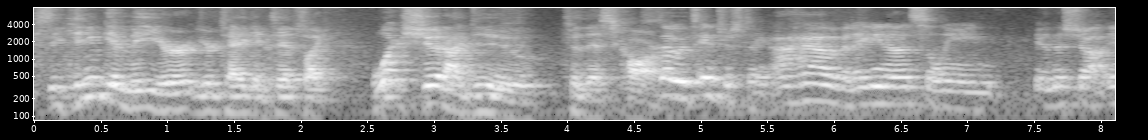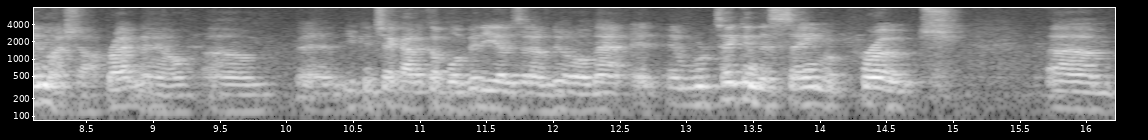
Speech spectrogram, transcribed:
see, can you give me your your take and tips? Like, what should I do to this car? So it's interesting. I have an '89 Saleen in the shop, in my shop right now, um, and you can check out a couple of videos that I'm doing on that. And, and we're taking the same approach um,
